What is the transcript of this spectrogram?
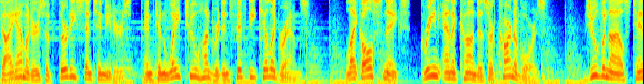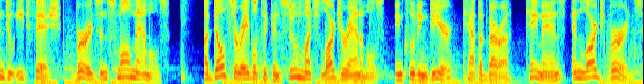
diameters of 30 centimeters, and can weigh 250 kilograms. Like all snakes, green anacondas are carnivores. Juveniles tend to eat fish, birds and small mammals. Adults are able to consume much larger animals, including deer, capybara, caimans, and large birds.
